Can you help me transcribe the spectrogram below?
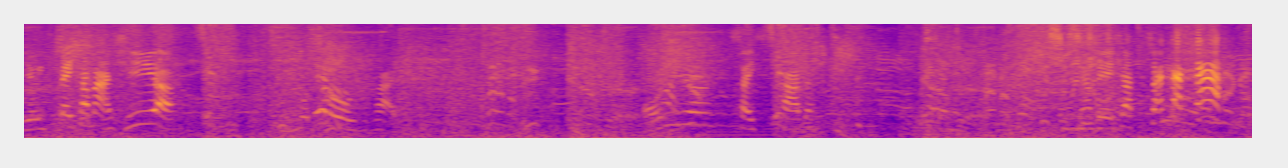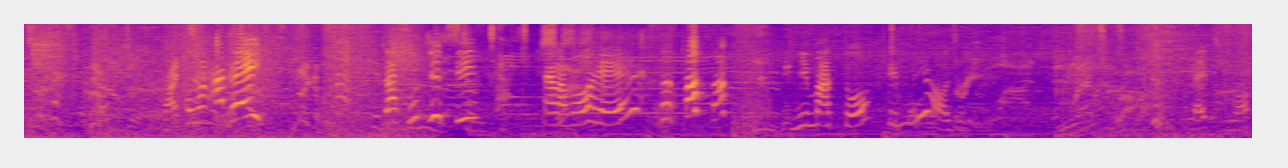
Eu enfrento a magia. Poderoso, vai. Olha essa escada. Minha vez, já sai pra cá! Vai como eu acabei! Que dá tudo de si! Ela morrer! Me matou, fiquei furiosa. Let's rock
